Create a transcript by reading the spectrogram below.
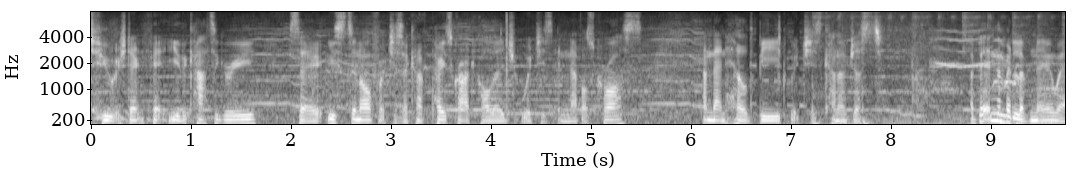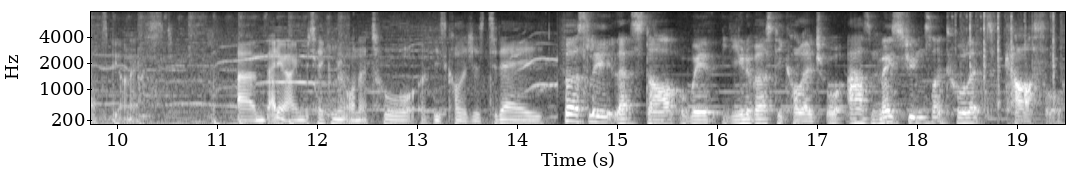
two which don't fit either category. So Ustinov, which is a kind of postgrad college, which is in Neville's Cross. And then Hild Bede, which is kind of just a bit in the middle of nowhere, to be honest. Um, but anyway, I'm going to be taking you on a tour of these colleges today. Firstly, let's start with University College, or as most students like to call it, Castle.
